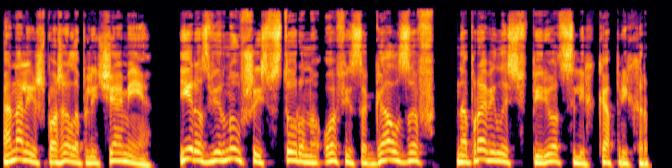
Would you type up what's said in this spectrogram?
Она лишь пожала плечами и, развернувшись в сторону офиса галзов, направилась вперед слегка прихрап.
